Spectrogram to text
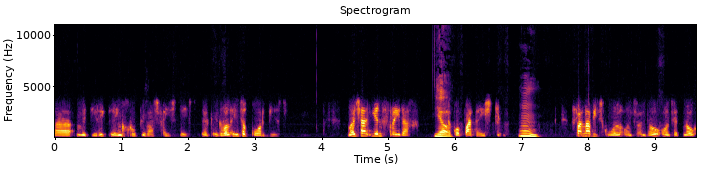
uh met hierdie klein groepie was 5 6. Ek ek wil eintlik kort wees. Maar ja, een Vrydag Ja. ek op pad huis toe. Mm. Vanaf die skool ons onthou ons het nou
